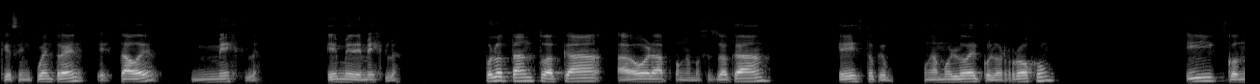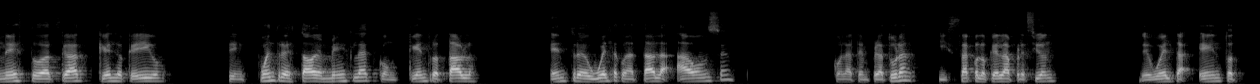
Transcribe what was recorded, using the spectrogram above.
que se encuentra en estado de mezcla, M de mezcla. Por lo tanto, acá, ahora pongamos eso acá, esto que pongámoslo de color rojo, y con esto de acá, ¿qué es lo que digo? Se encuentra el estado de mezcla, ¿con qué entro a tabla? Entro de vuelta con la tabla A11, con la temperatura, y saco lo que es la presión. De vuelta, entro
